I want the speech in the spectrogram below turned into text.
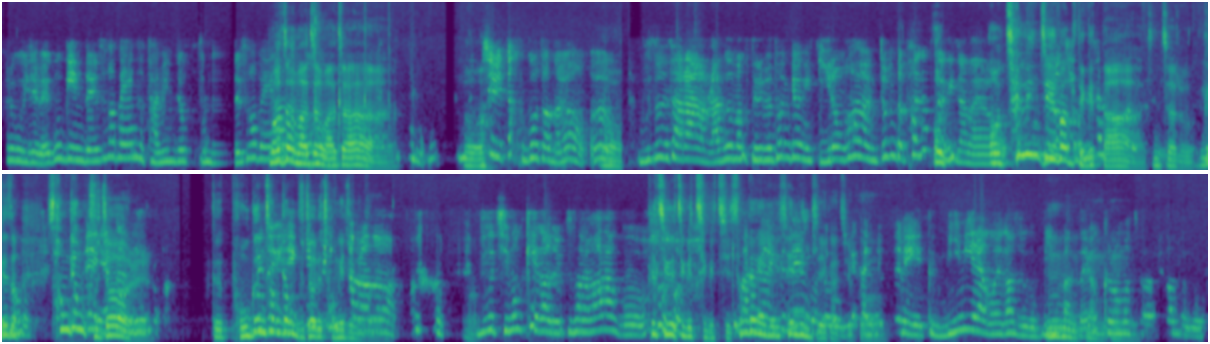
그리고 이제 외국인들 섭외해서 다민족 분들 섭외. 맞아 맞아 맞아. 어. 확실히 딱 그거잖아요. 응. 어. 무슨 사람 락 음악 들으면 성경 읽기 이런 거 하면 좀 더 파격적이잖아요. 어 챌린지 물론 해봐도. 되겠다 진짜로. 그래서 성경 네, 구절 그래서 그 복음 성경 구절을 정해주는. 어. 누구 지목해가지고 그 사람 하라고. 그치 그치 그치 그치 성경 만나면 읽기 끝내는 챌린지 거죠. 약간 해가지고. 요즘에 그 밈이라고 해가지고 밈 음, 맞나요? 음, 그런 음. 것처럼 해가지고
